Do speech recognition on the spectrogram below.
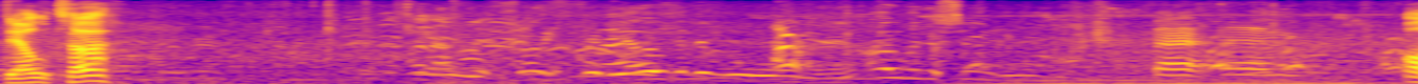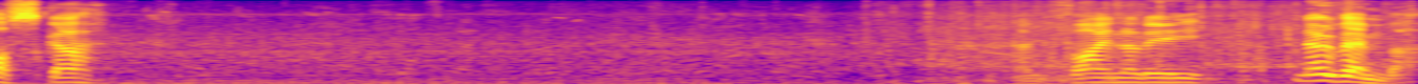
Delta, Oscar, and finally November.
